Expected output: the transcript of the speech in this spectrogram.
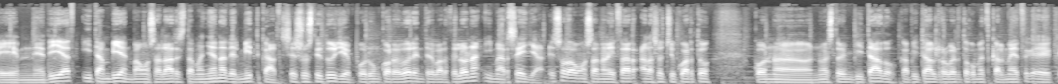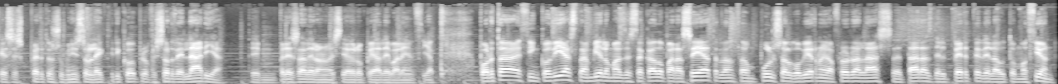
eh, Díaz, y también vamos a hablar esta mañana del MidCat. Se sustituye por un corredor entre Barcelona y Marsella. Eso lo vamos a analizar a las 8 y cuarto con eh, nuestro invitado, capital Roberto Gómez Calmet, eh, que es experto en suministro eléctrico y profesor del área de empresa de la Universidad Europea de Valencia. Portada de cinco días, también lo más destacado para SEAT, lanza un pulso al gobierno y aflora las taras del PERTE de la automoción.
